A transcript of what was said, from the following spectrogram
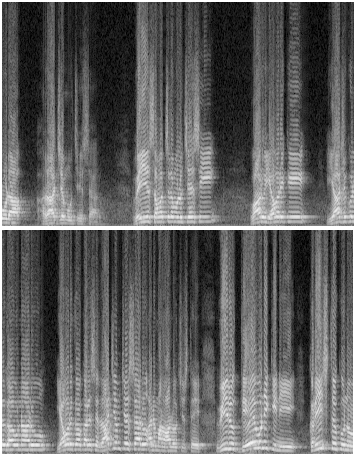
కూడా రాజ్యము చేశారు. వెయ్యి సంవత్సరములు చేసి వారు ఎవరికి యాజకులుగా ఉన్నారు ఎవరితో కలిసి రాజ్యం చేశారు అని మనం ఆలోచిస్తే వీరు దేవునికిని క్రీస్తుకును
